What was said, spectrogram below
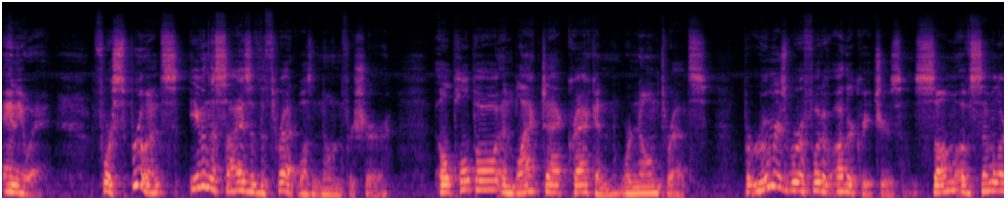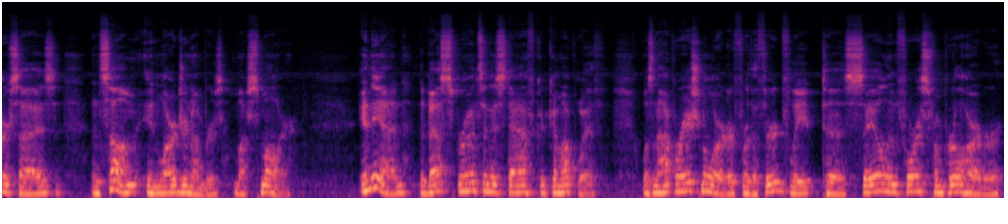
Anyway, for Spruance, even the size of the threat wasn't known for sure. El Pulpo and Blackjack Kraken were known threats, but rumors were afoot of other creatures, some of similar size, and some, in larger numbers, much smaller. In the end, the best Spruance and his staff could come up with was an operational order for the Third Fleet to sail in force from Pearl Harbor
